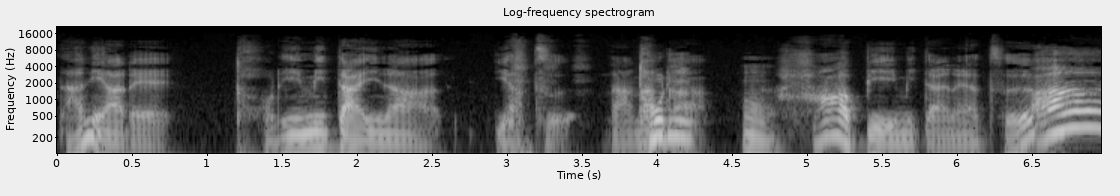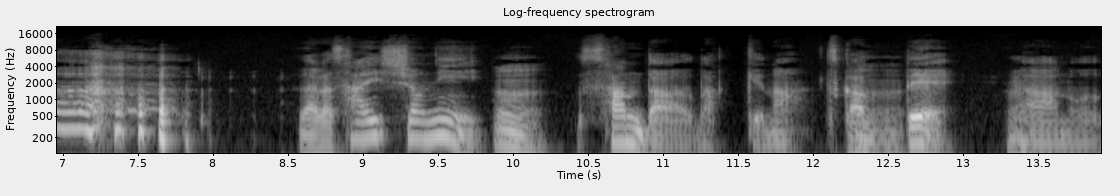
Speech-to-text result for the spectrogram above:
何あれ、鳥みたいなやつ。ななん鳥？か、うん。ハーピーみたいなやつ？あだから最初に、あ。うん。サンダーだっけな、使って、うんうんうんあの、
